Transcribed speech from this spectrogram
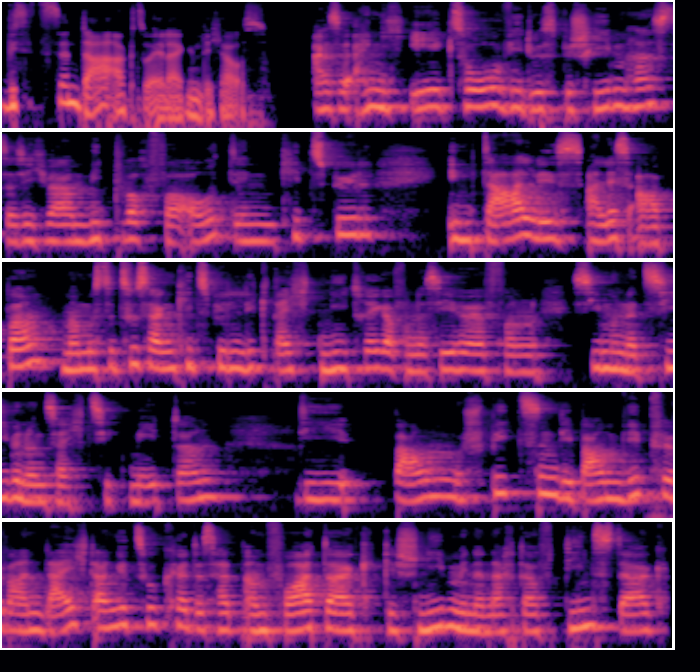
Wie sieht es denn da aktuell eigentlich aus? Also eigentlich eh so, wie du es beschrieben hast. Also ich war am Mittwoch vor Ort in Kitzbühel. Im Tal ist alles Aper. Man muss dazu sagen, Kitzbühel liegt recht niedrig auf einer Seehöhe von 767 Metern. Die Baumspitzen, die Baumwipfel waren leicht angezuckert. Es hat am Vortag geschnieben, in der Nacht auf Dienstag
